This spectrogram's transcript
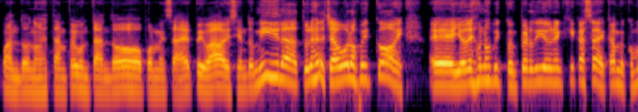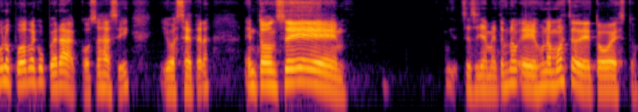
cuando nos están preguntando por mensajes privados diciendo, mira, tú eres el chavo de los bitcoins, eh, yo dejo unos bitcoins perdidos en qué casa de cambio, ¿cómo lo puedo recuperar? Cosas así, y etcétera. Entonces, sencillamente es una, es una muestra de todo esto.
